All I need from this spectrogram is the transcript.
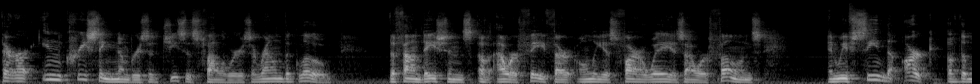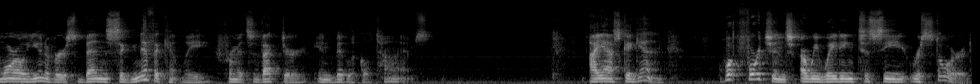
there are increasing numbers of Jesus followers around the globe. The foundations of our faith are only as far away as our phones, and we've seen the arc of the moral universe bend significantly from its vector in biblical times. I ask again what fortunes are we waiting to see restored?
